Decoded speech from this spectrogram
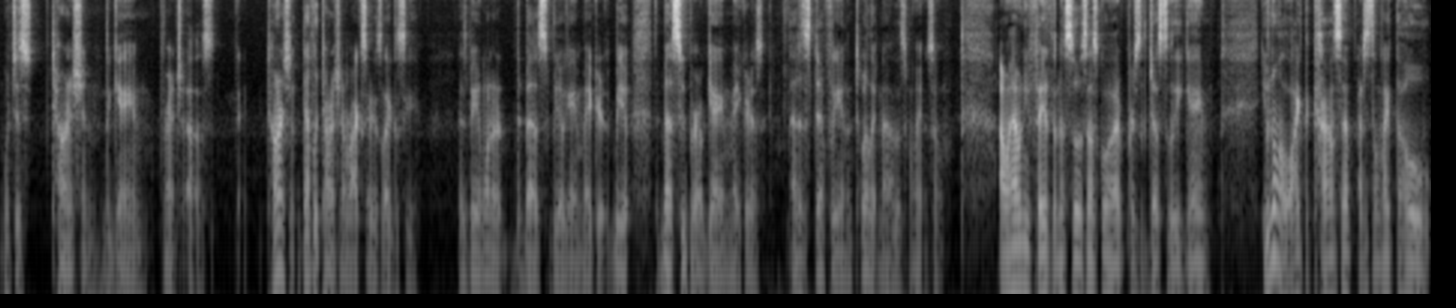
which is tarnishing the game franchise. Tarnishing, definitely tarnishing Rocksteady's legacy as being one of the best video game makers, be the best superhero game makers. That is definitely in the toilet now at this point. So I don't have any faith in the Suicide Squad versus Justice League game. Even though I like the concept, I just don't like the whole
